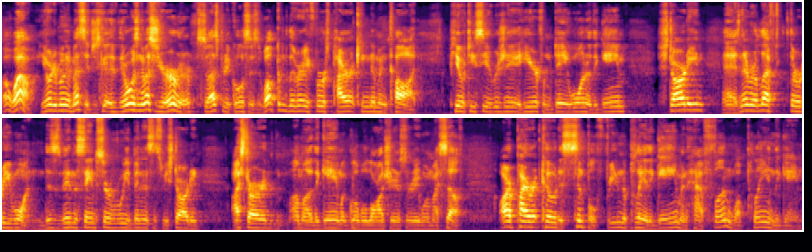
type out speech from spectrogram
Oh wow, you already wrote a message. There wasn't a message here earlier, so that's pretty cool. It says, "Welcome to the very first pirate kingdom in COD. POTC originated here from day one of the game, starting and has never left 31. This has been the same server we've been in since we started. I started um, uh, the game at Global Launcher in 31 myself. Our pirate code is simple: freedom to play the game and have fun while playing the game,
